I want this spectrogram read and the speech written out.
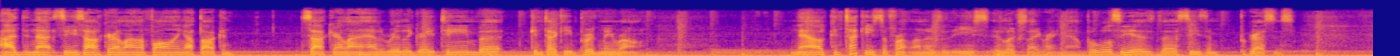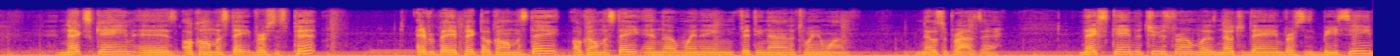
I did not see South Carolina falling. I thought South Carolina had a really great team, but Kentucky proved me wrong. Now Kentucky's the front runners of the East. It looks like right now, but we'll see as the season progresses. Next game is Oklahoma State versus Pitt. Everybody picked Oklahoma State. Oklahoma State ended up winning 59 to 21. No surprise there. Next game to choose from was Notre Dame versus BC.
